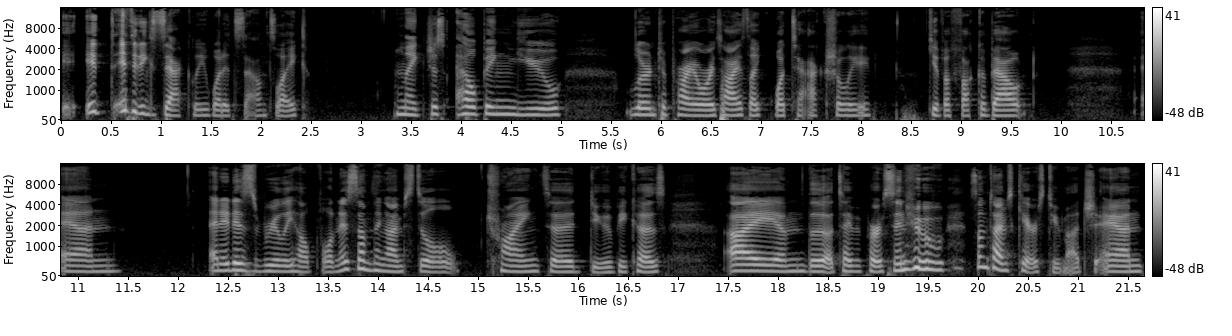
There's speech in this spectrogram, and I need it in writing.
it, it it's exactly what it sounds like. Like just helping you learn to prioritize like what to actually give a fuck about. And and it is really helpful and it's something I'm still trying to do because I am the type of person who sometimes cares too much and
